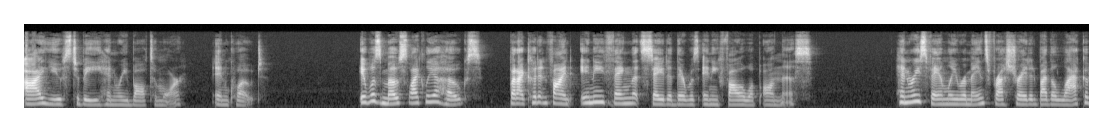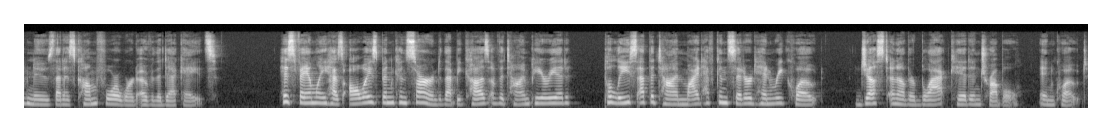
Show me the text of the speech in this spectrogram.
I used to be Henry Baltimore, end quote. It was most likely a hoax, but I couldn't find anything that stated there was any follow up on this. Henry's family remains frustrated by the lack of news that has come forward over the decades. His family has always been concerned that because of the time period, police at the time might have considered Henry, quote, just another black kid in trouble, end quote.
